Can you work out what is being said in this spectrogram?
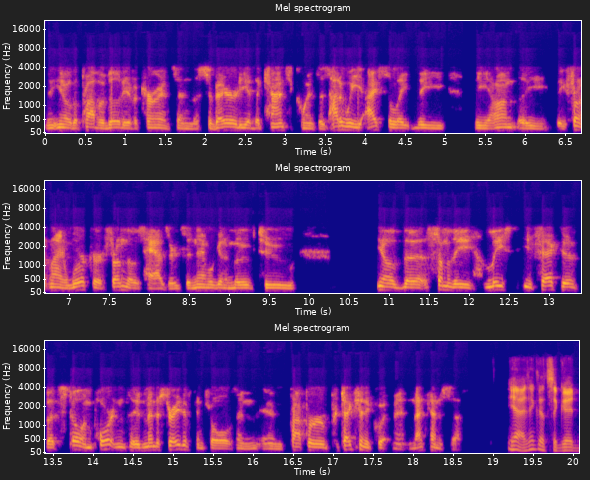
you know the probability of occurrence and the severity of the consequences. How do we isolate the the on the the frontline worker from those hazards? And then we're going to move to you know the some of the least effective but still important administrative controls and and proper protection equipment and that kind of stuff. Yeah i think that's a good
